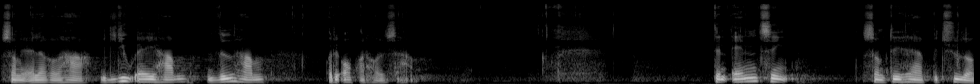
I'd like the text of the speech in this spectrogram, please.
som jeg allerede har. Mit liv er i ham, ved ham, og det opretholdes af ham. Den anden ting, som det her betyder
